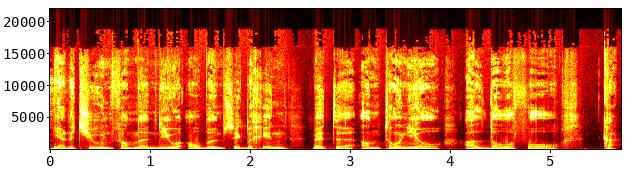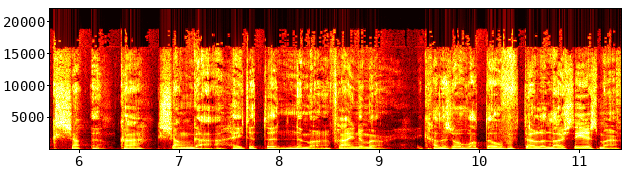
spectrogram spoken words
Ja, de tune van de nieuwe albums. Ik begin met uh, Antonio Aldolfo Kakshanga heet het uh, nummer. Vrij nummer. Ik ga er zo wat over vertellen. Luister eerst maar.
